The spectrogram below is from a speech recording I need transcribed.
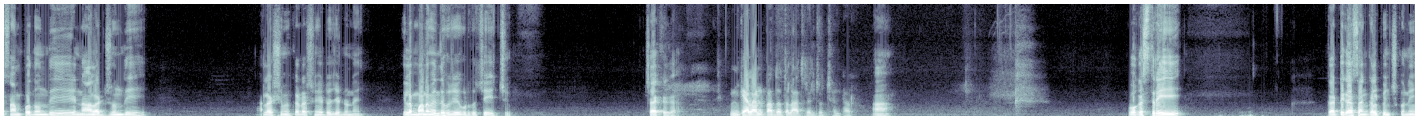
సంపద ఉంది నాలెడ్జ్ ఉంది. లక్ష్మీ కటాక్షం ఏటో జెడ్ ఉన్నాయి. ఇలా మనం ఎందుకు చేయకూడదు చేయొచ్చు? చక్కగా. ఇంకెలాంటి పద్ధతులు ఆచరించవచ్చు అంటారు. ఒక స్త్రీ గట్టిగా సంకల్పించుకుని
